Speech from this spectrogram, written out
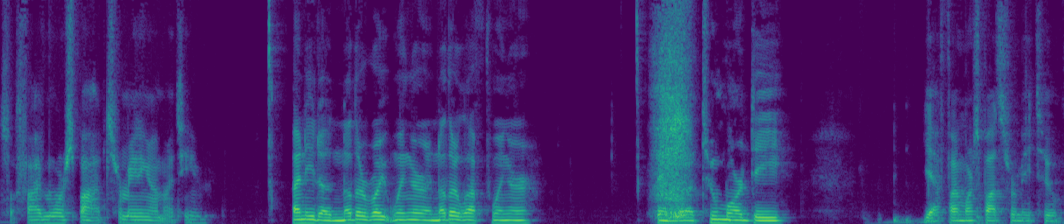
So five more spots remaining on my team. I need another right winger, another left winger, and uh, two more D. Yeah, five more spots for me too.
